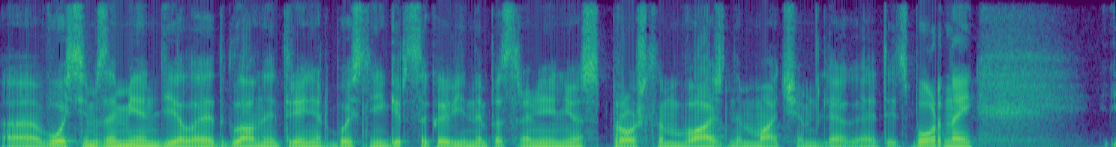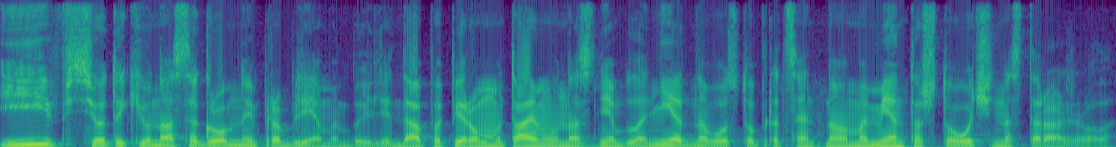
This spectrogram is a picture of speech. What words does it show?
Э, восемь замен делает главный тренер Боснии и Герцеговины по сравнению с прошлым важным матчем для этой сборной. И все-таки у нас огромные проблемы были. Да? По первому тайму у нас не было ни одного стопроцентного момента, что очень настораживало.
